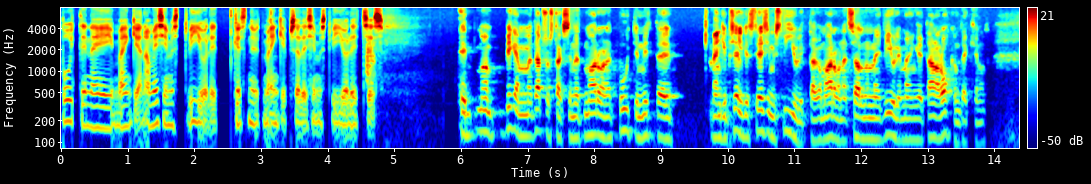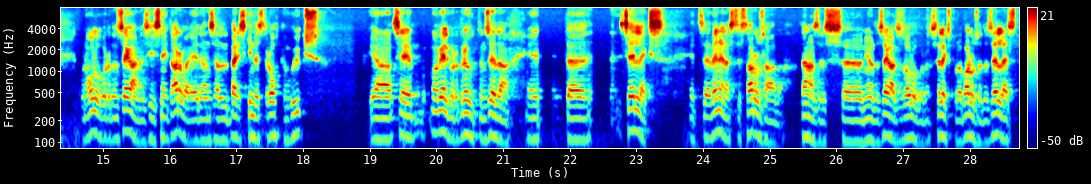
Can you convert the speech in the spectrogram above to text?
Putin ei mängi enam esimest viiulit, kes nüüd mängib seal esimest viiulit siis? ei, ma pigem täpsustaksin, et ma arvan, et Putin mitte mängib selgesti esimest viiulit, aga ma arvan, et seal on neid viiulimängijaid täna rohkem tekkinud. kuna olukord on segane, siis neid arvajaid on seal päris kindlasti rohkem kui üks. Ja see, ma veel kord rõhutan seda, et äh, selleks, et venelastest aru saada tänases äh, nii-öelda segases olukorras, selleks tuleb aru saada sellest,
